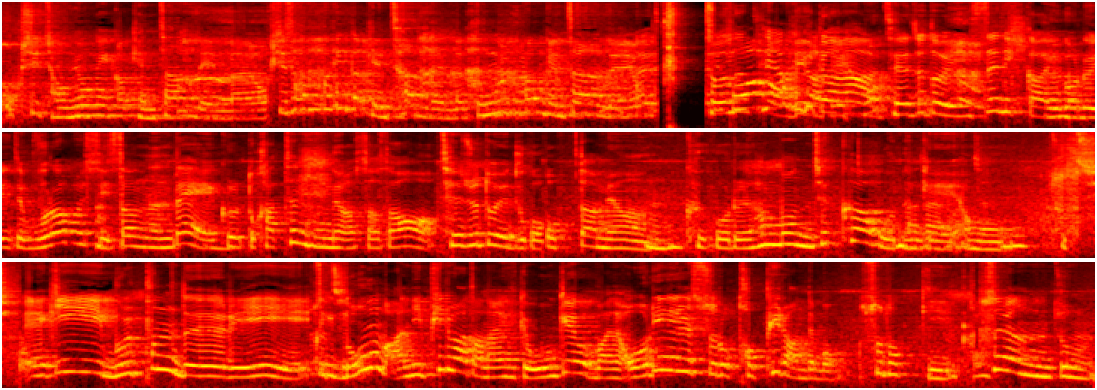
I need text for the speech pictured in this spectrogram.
혹시 정형외과 괜찮은 데 있나요? 혹시 산부인과 괜찮은 데 있나요? 동물병 괜찮은 데요? 저는 가세요? 제주도에 있으니까 이거를 이제 물어볼 수 있었는데 그리고 또 같은 동네였어서 제주도에 누가 없다면 그거를 한번 체크하고 오는 맞아요, 게 맞아요. 어, 좋지. 애기 물품들이 그치. 너무 많이 필요하잖아요. 이렇게 5개월 만약 어린일수록 더 필요한데 뭐 소독기 없으면 좀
